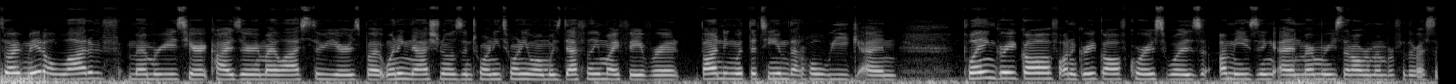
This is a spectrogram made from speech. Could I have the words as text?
So I've made a lot of memories here at Keiser in my last three years, but winning nationals in 2021 was definitely my favorite. Bonding with the team that whole week and playing great golf on a great golf course was amazing and memories that I'll remember for the rest of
